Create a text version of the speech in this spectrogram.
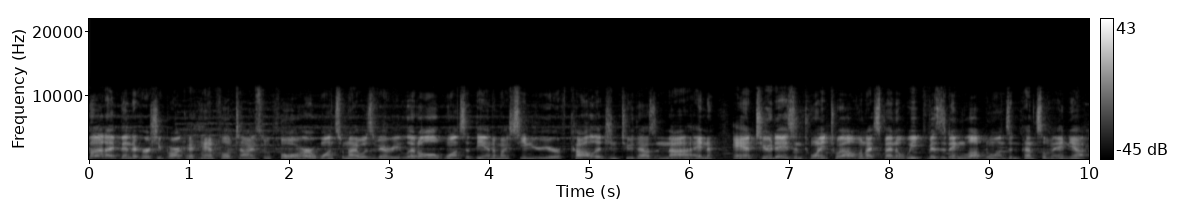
But I've been to Hershey Park a handful of times before, once when I was very little, once at the end of my senior year of college in 2009, and two days in 2012 when I spent a week visiting loved ones in Pennsylvania.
